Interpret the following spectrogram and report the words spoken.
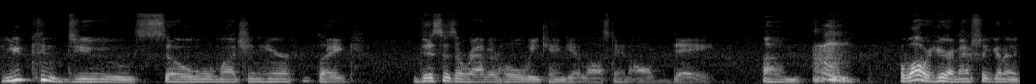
You can do so much in here. Like, this is a rabbit hole we can get lost in all day. Um, but while we're here, I'm actually gonna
